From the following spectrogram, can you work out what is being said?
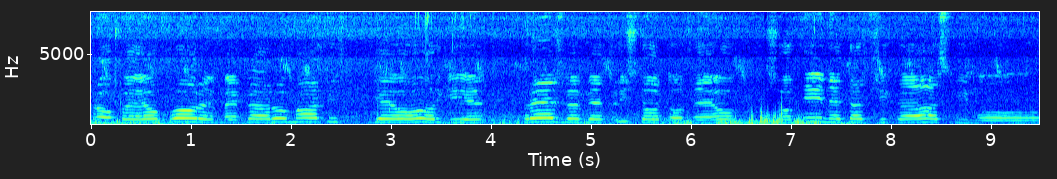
τροπαίο φόρε με καρομάτης Γεώργιε πρέσβευε Χριστό το Θεό σωθήνε τα ψυχάς ημών.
